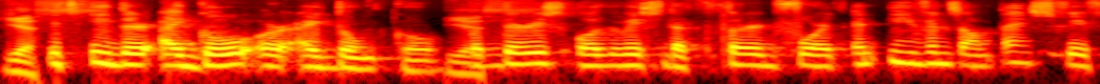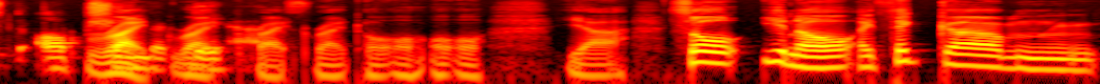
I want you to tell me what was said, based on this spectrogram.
yes It's either I go or I don't go. Yes. But there is always that third, fourth, and even sometimes fifth option right that right they have. right right oo oo yeah so you know i think um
